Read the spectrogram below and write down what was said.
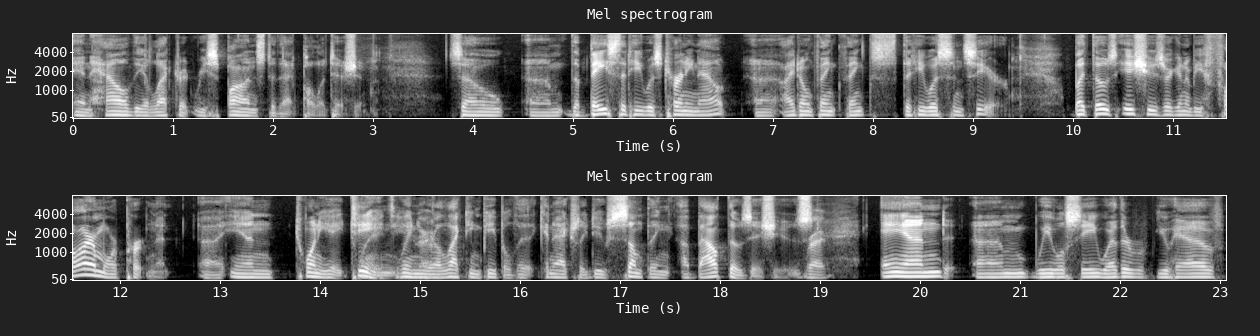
and how the electorate responds to that politician. So um, the base that he was turning out, uh, I don't think thinks that he was sincere. But those issues are going to be far more pertinent uh, in 2018, 2018 when right. you're electing people that can actually do something about those issues. Right. And um, we will see whether you have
